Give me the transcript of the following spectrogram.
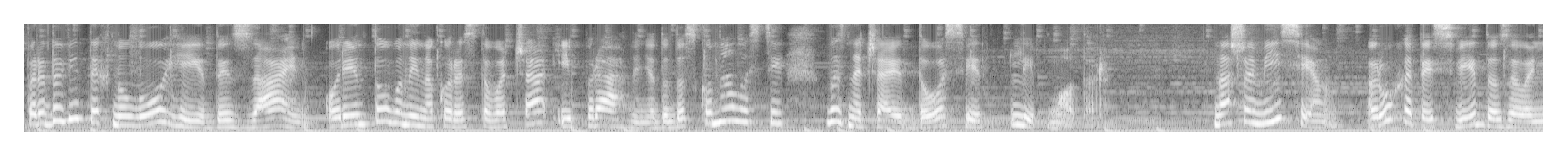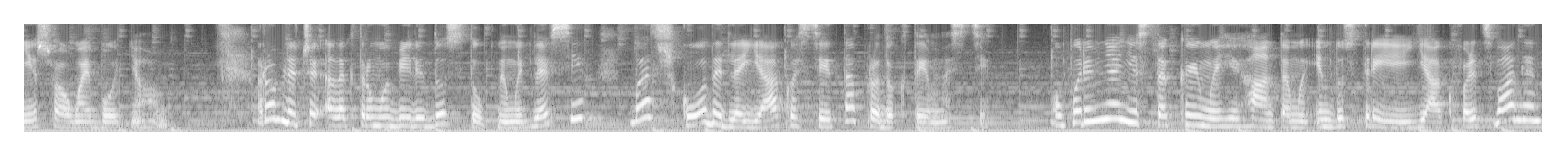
Передові технології, дизайн, орієнтований на користувача і прагнення до досконалості визначають досвід Ліпмотор. Наша місія рухати світ до зеленішого майбутнього, роблячи електромобілі доступними для всіх без шкоди для якості та продуктивності. У порівнянні з такими гігантами індустрії, як Volkswagen,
